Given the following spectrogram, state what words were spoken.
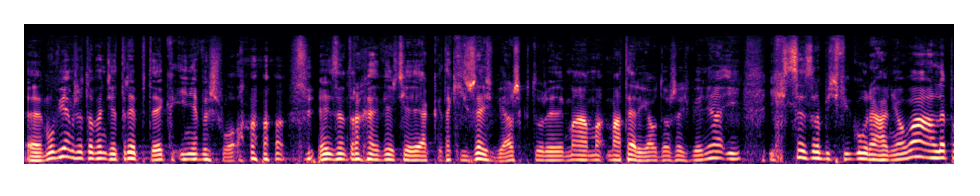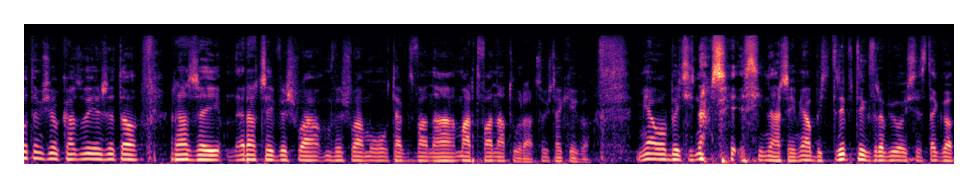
E, mówiłem, że to będzie tryptyk i nie wyszło. Ja jestem trochę, wiecie, jak taki rzeźbiarz, który ma materiał do rzeźbienia i, i chce zrobić figurę anioła, ale potem się okazuje, że to raczej, raczej wyszła, wyszła mu tak zwana martwa natura, coś takiego. Miało być inaczej, jest inaczej. Miał być tryptyk, zrobiło się z tego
